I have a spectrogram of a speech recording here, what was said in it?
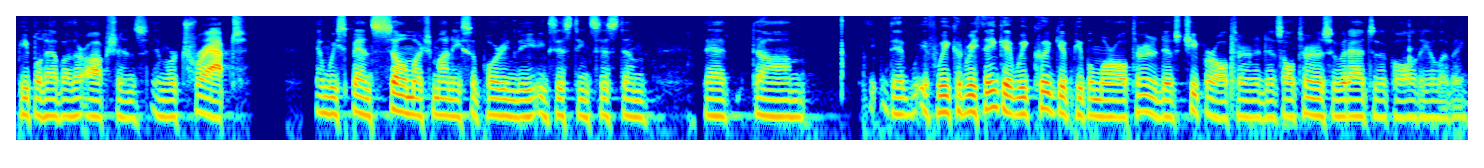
people to have other options, and we're trapped. And we spend so much money supporting the existing system that um, that if we could rethink it, we could give people more alternatives, cheaper alternatives, alternatives that would add to the quality of living.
